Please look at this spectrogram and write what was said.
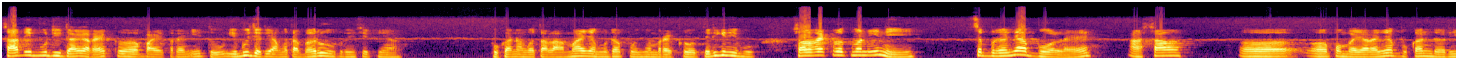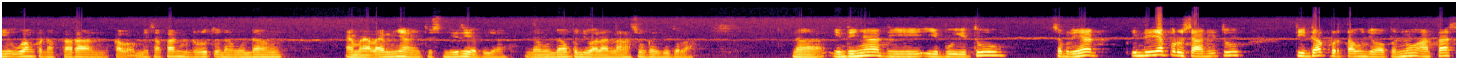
saat ibu di direct ke Pytrend itu ibu jadi anggota baru prinsipnya. Bukan anggota lama yang udah punya merekrut. Jadi gini bu soal rekrutmen ini sebenarnya boleh asal eh, eh, pembayarannya bukan dari uang pendaftaran. Kalau misalkan menurut undang-undang MLM-nya itu sendiri ya bu ya. Undang-undang penjualan langsung kayak gitulah nah intinya di ibu itu sebenarnya intinya perusahaan itu tidak bertanggung jawab penuh atas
